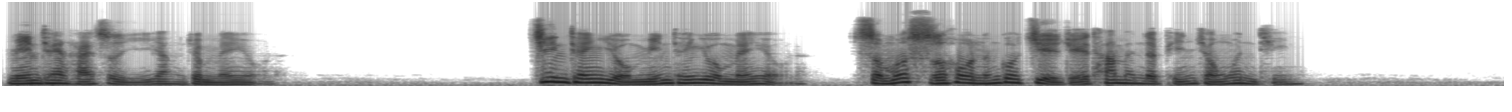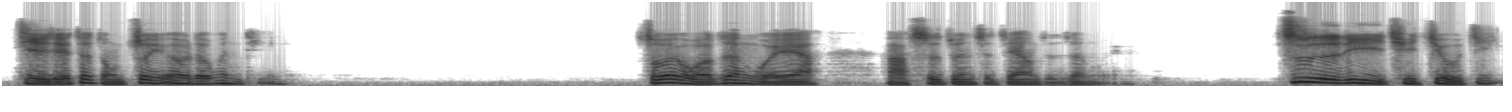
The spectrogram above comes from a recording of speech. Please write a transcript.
明天还是一样就没有了。今天有，明天又没有了。什么时候能够解决他们的贫穷问题？解决这种罪恶的问题？所以我认为啊，啊，师尊是这样子认为：自力去救济，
